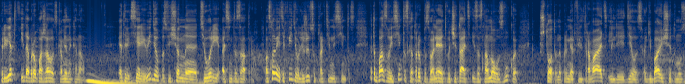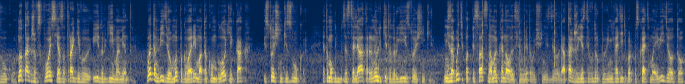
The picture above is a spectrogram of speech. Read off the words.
Привет и добро пожаловать ко мне на канал. Это серия видео, посвященная теории о синтезаторах. В основе этих видео лежит субтрактивный синтез. Это базовый синтез, который позволяет вычитать из основного звука что-то, например, фильтровать или делать огибающую этому звуку. Но также всквозь я затрагиваю и другие моменты. В этом видео мы поговорим о таком блоке, как источники звука. Это могут быть осцилляторы, ну или какие-то другие источники. Не забудьте подписаться на мой канал, если вы этого еще не сделали. А также, если вдруг вы не хотите пропускать мои видео, то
